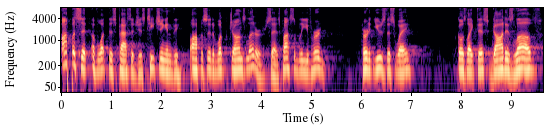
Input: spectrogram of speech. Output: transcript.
opposite of what this passage is teaching and the opposite of what John's letter says. Possibly you've heard, heard it used this way. It goes like this God is love.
